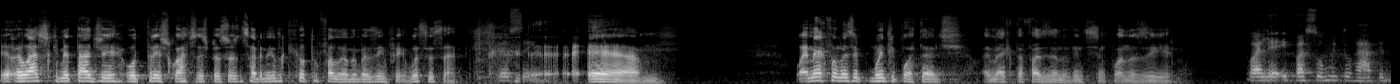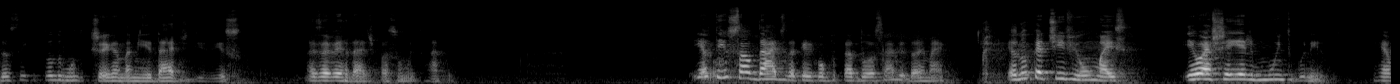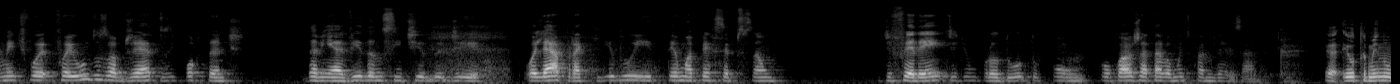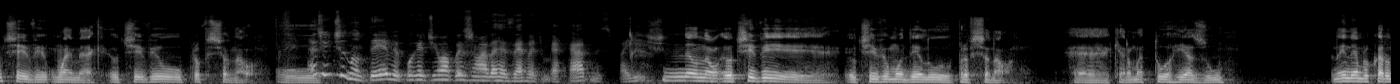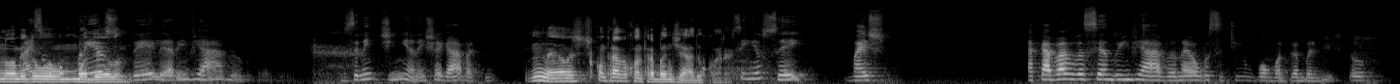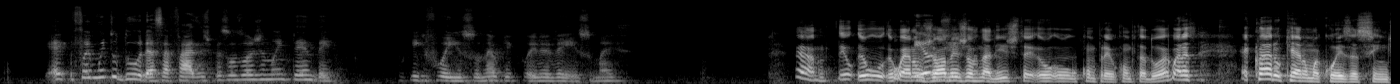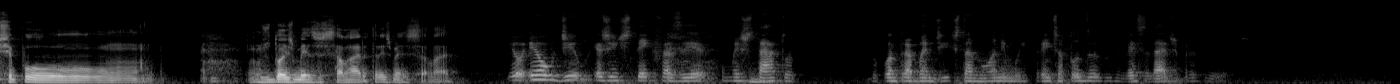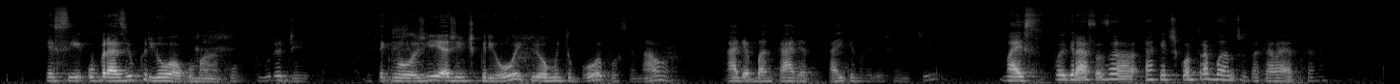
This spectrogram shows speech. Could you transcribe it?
Eu, eu acho que metade ou três quartos das pessoas não sabem nem do que, que eu estou falando, mas enfim, você sabe. Eu sei. É, O iMac foi muito, muito importante. O iMac está fazendo 25 anos e Olha, e passou muito rápido. Eu sei que todo mundo que chega na minha idade diz isso. Mas é verdade, passou muito rápido. E eu tenho saudade daquele computador, sabe, do iMac. Eu nunca tive um, mas eu achei ele muito bonito. Realmente foi, foi um dos objetos importantes da minha vida, no sentido de olhar para aquilo e ter uma percepção diferente de um produto com, com o qual eu já estava muito familiarizado. É, eu também não tive um iMac, eu tive o profissional. O... A gente não teve, porque tinha uma coisa chamada reserva de mercado nesse país. Não, não, eu tive, eu tive o modelo profissional, é, que era uma torre azul. Eu nem lembro qual era o nome Mas do o modelo. preço dele era inviável no Brasil. Você nem tinha, nem chegava aqui. Não, a gente comprava contrabandeado, Cora. Sim, eu sei, mas acabava sendo inviável, né? Ou você tinha um bom contrabandista. Ou... É, foi muito dura essa fase. As pessoas hoje não entendem o que, que foi isso, né? O que, que foi viver isso, mas É, eu, eu, eu era um Eu jovem digo- jornalista, eu, eu comprei o computador. Agora, é claro que era uma coisa assim, tipo. uns dois meses de salário, três meses de salário. eu, eu digo que a gente tem que fazer uma estátua do contrabandista anônimo em frente a todas as universidades brasileiras. Porque se o Brasil criou alguma cultura de, de tecnologia, a gente criou e criou muito boa, por sinal. A área bancária está aí que não me deixa mentir. Mas foi graças a, àqueles contrabandos daquela época, né?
